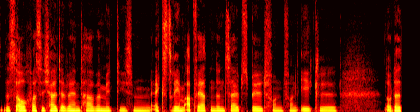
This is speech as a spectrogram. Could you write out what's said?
Das ist auch, was ich halt erwähnt habe, mit diesem extrem abwertenden Selbstbild von, von Ekel oder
